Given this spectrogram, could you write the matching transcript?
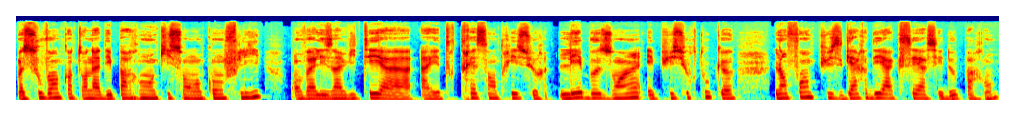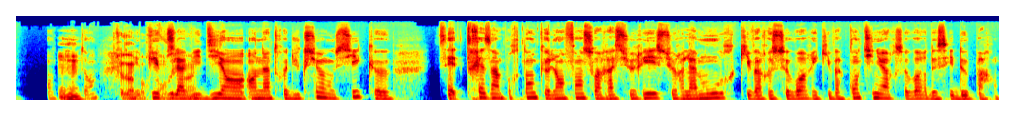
bah, souvent, quand on a des parents qui sont en conflit, on va les inviter à, à être très centrés sur les besoins et puis surtout que l'enfant puisse garder accès à ses deux parents en tout Mhm. temps. Et puis vous l'avez dit en, en introduction aussi que c'est très important que l'enfant soit rassuré sur l'amour qu'il va recevoir et qu'il va continuer à recevoir de ses deux parents.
